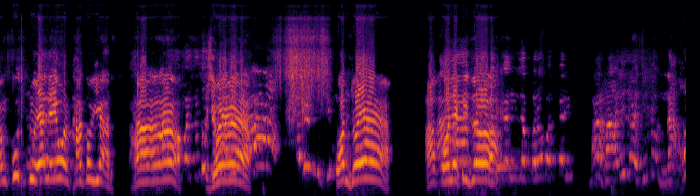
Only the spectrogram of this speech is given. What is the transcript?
અંકુશ તું એ નહીં ઓળખાતો યાર. હા જોયા કોણ જોયા આ ક્વોલિટી જો. બરોબર કરી કરી. માર હારી તો નાખો.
